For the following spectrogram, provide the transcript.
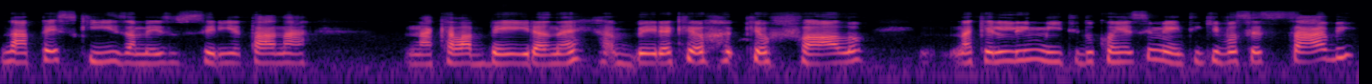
na pesquisa mesmo, seria estar na, naquela beira, né? A beira que eu, que eu falo, naquele limite do conhecimento, em que você sabe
